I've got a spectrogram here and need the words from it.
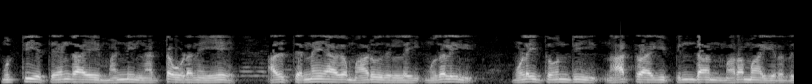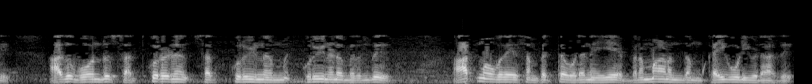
முற்றிய தேங்காயை மண்ணில் நட்ட உடனேயே அது தென்னையாக மாறுவதில்லை. முதலில் முளை தோன்றி நாற்றாகி பின்தான் மரமாகிறது. அதுபோன்று சத்குருவினிடமிருந்து சத்குருவினம்- குருவினிடமிருந்து ஆத்ம உபதேசம் பெற்ற உடனேயே பிரம்மானந்தம் கைகூடி விடாது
